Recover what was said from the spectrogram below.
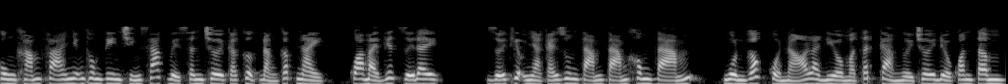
Cùng khám phá những thông tin chính xác về sân chơi cá cược đẳng cấp này, qua bài viết dưới đây. Giới thiệu nhà cái Jun 8808, nguồn gốc của nó là điều mà tất cả người chơi đều quan tâm.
